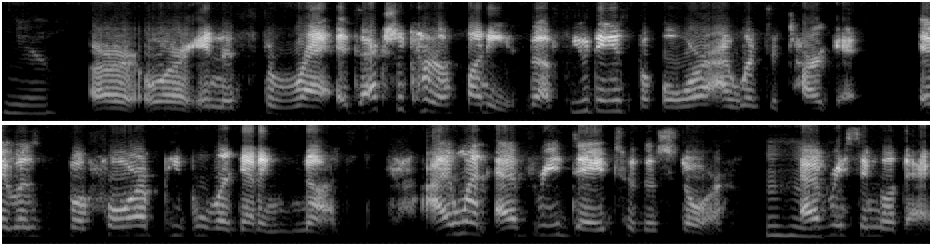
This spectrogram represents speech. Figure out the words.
Yeah. or, or in a threat, it's actually kind of funny. The few days before, I went to Target. It was before people were getting nuts. I went every day to the store, hmm every single day.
